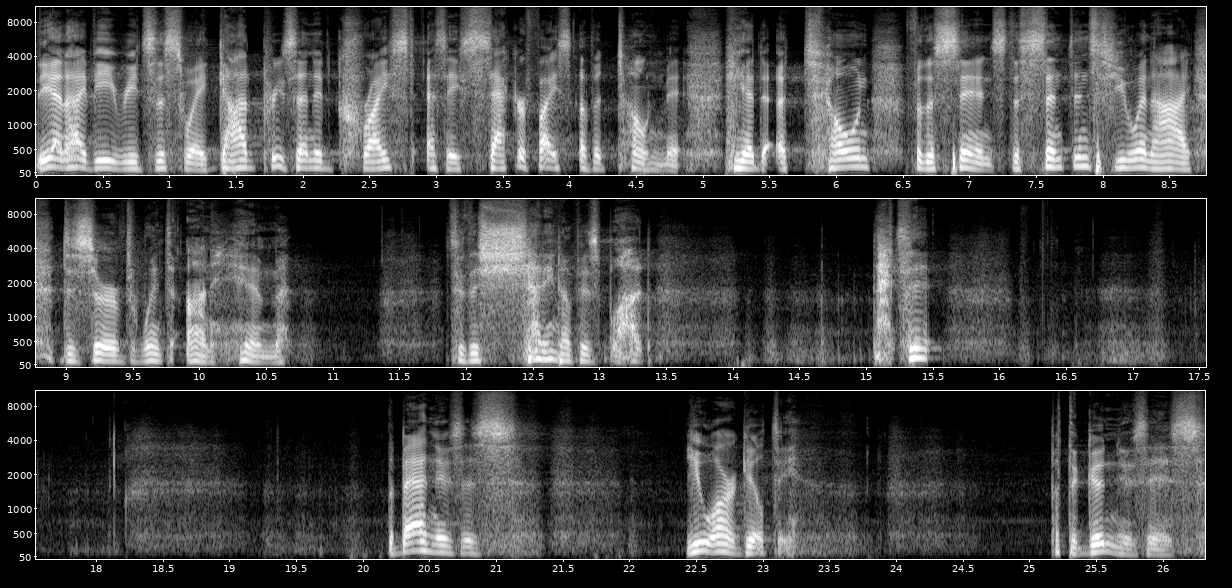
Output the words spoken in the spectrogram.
The NIV reads this way God presented Christ as a sacrifice of atonement. He had to atone for the sins. The sentence you and I deserved went on him through the shedding of his blood. That's it. The bad news is you are guilty. But the good news is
